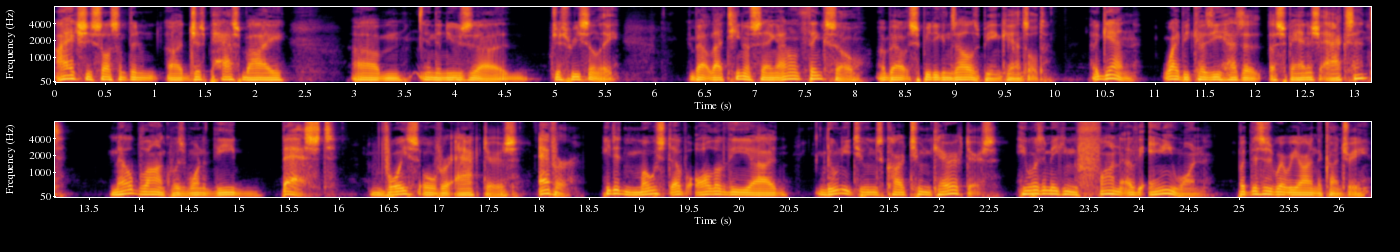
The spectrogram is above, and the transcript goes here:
I actually saw something uh, just pass by um, in the news uh, just recently about Latinos saying, I don't think so, about Speedy Gonzales being canceled. Again, why? Because he has a, a Spanish accent? Mel Blanc was one of the best voiceover actors ever. He did most of all of the uh, Looney Tunes cartoon characters. He wasn't making fun of anyone. But this is where we are in the country.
